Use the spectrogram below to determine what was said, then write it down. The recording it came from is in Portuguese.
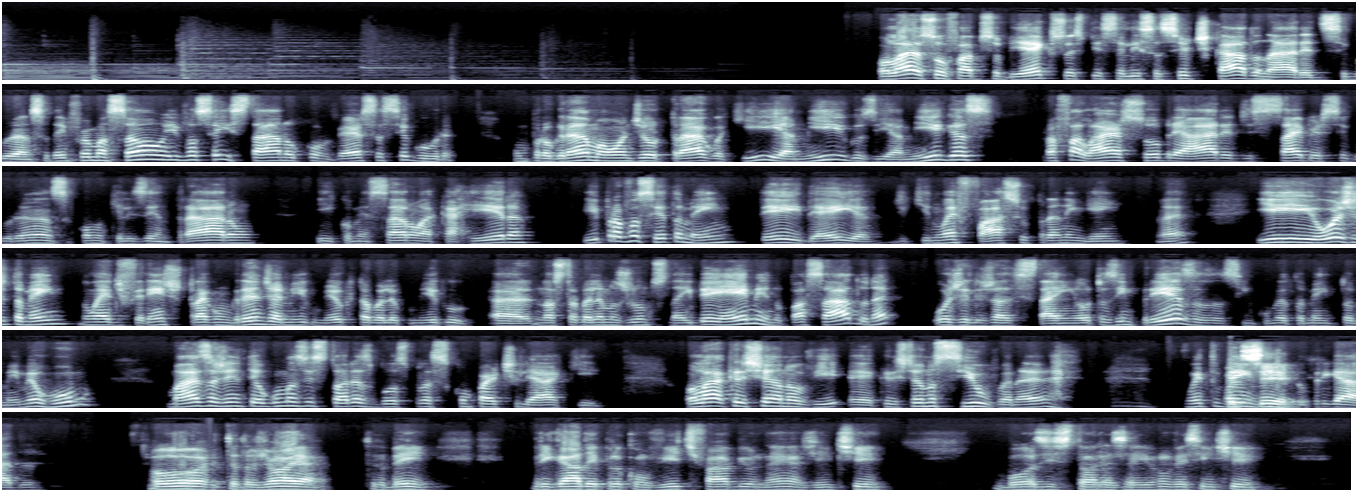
Olá, eu sou o Fábio Sobieck, sou especialista certificado na área de segurança da informação e você está no Conversa Segura, um programa onde eu trago aqui amigos e amigas para falar sobre a área de cibersegurança, como que eles entraram e começaram a carreira, e para você também ter ideia de que não é fácil para ninguém, né? E hoje também não é diferente, trago um grande amigo meu que trabalhou comigo, uh, nós trabalhamos juntos na IBM no passado, né? Hoje ele já está em outras empresas, assim como eu também tomei meu rumo, mas a gente tem algumas histórias boas para se compartilhar aqui. Olá, Cristiano, é, Cristiano Silva, né? Muito bem-vindo, obrigado. Oi, tudo jóia? Tudo bem? Obrigado aí pelo convite, Fábio, né? A gente, boas histórias aí, vamos ver se a gente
